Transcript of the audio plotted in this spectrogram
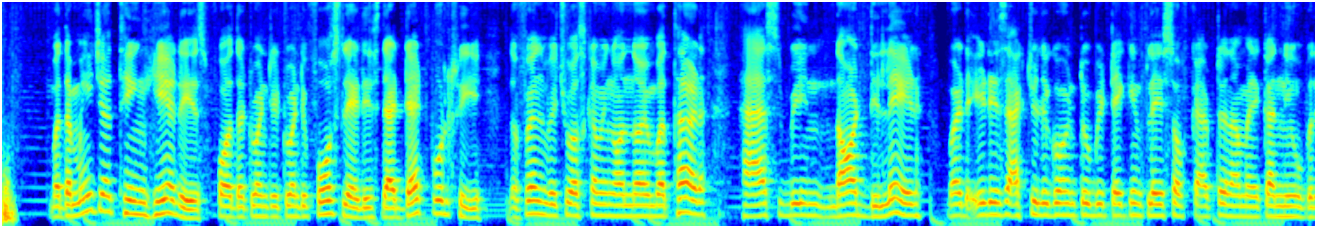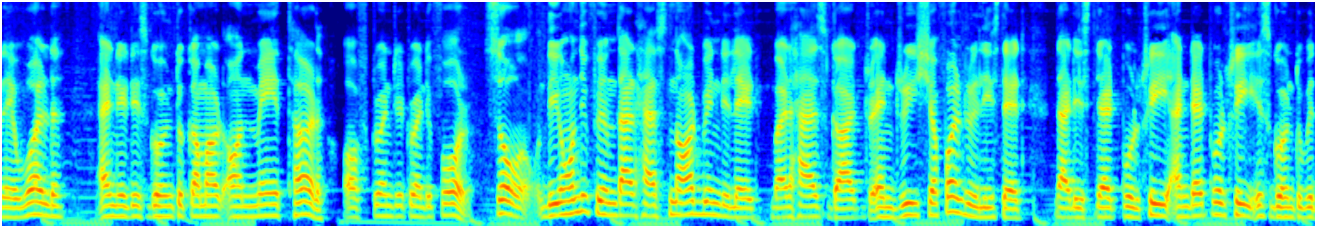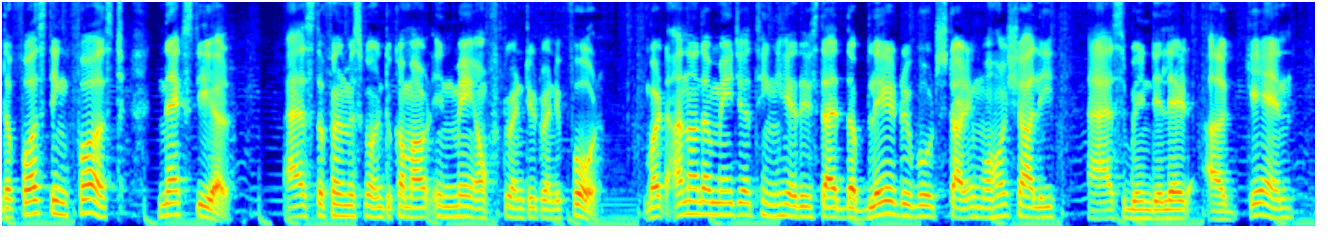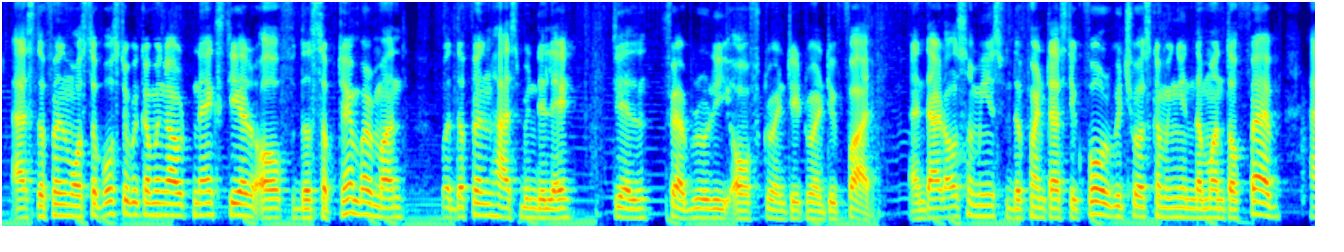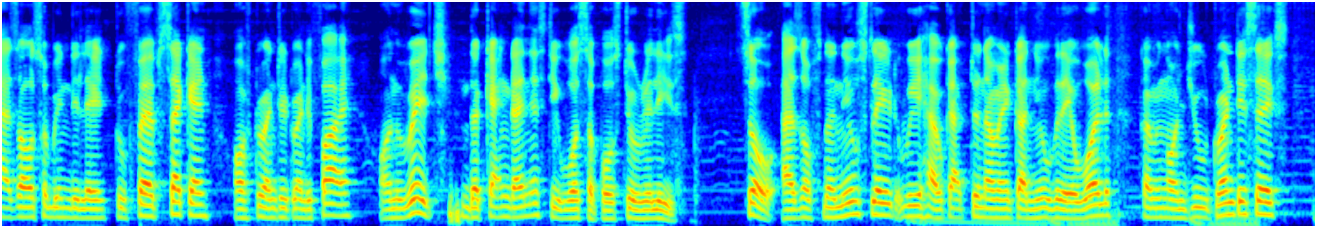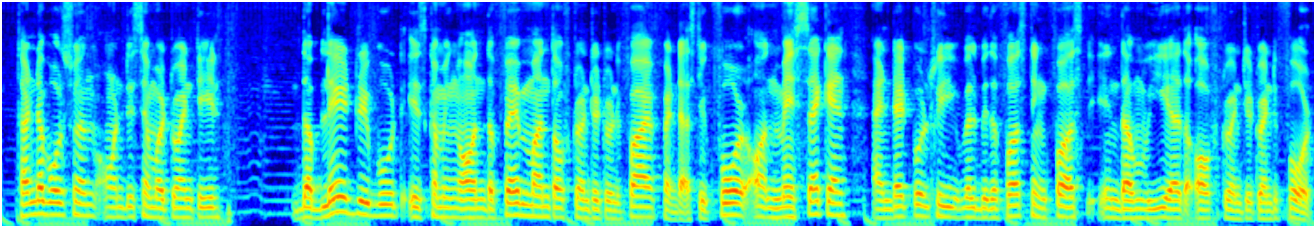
But the major thing here is for the 2024 slate is that Deadpool 3, the film which was coming on November 3rd, has been not delayed but it is actually going to be taking place of Captain America New Brave World and it is going to come out on May 3rd of 2024. So the only film that has not been delayed but has got and reshuffled release date that is Deadpool 3 and Deadpool 3 is going to be the first thing first next year as the film is going to come out in May of 2024. But another major thing here is that the Blade reboot starring Mahershala has been delayed again as the film was supposed to be coming out next year of the September month but the film has been delayed till February of 2025 and that also means the Fantastic Four which was coming in the month of Feb has also been delayed to Feb 2nd of 2025 on which the Kang Dynasty was supposed to release. So as of the new slate we have Captain America New Brave World coming on June 26, Thunderbolts film on December 20, the Blade reboot is coming on the Feb month of 2025, Fantastic Four on May 2nd and Deadpool 3 will be the first thing first in the year of 2024.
